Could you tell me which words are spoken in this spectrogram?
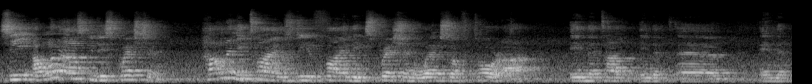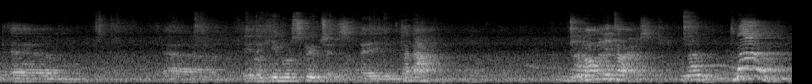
See, I want to ask you this question. How many times do you find the expression works of Torah in the, in the, uh, in the, um, uh, in the Hebrew scriptures, uh, Tanakh? How many times? None. None!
